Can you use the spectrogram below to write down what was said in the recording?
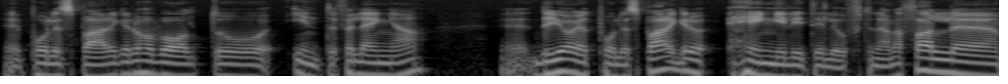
eh, Paul Espargaro har valt att inte förlänga. Eh, det gör ju att Paul Espargaro hänger lite i luften, i alla fall, eh,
